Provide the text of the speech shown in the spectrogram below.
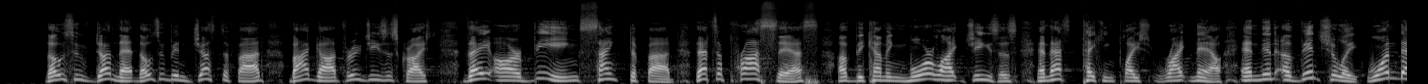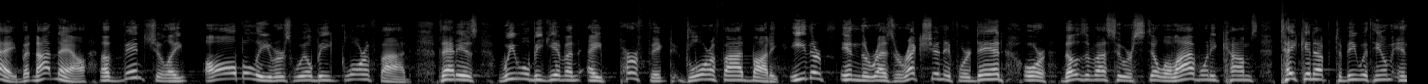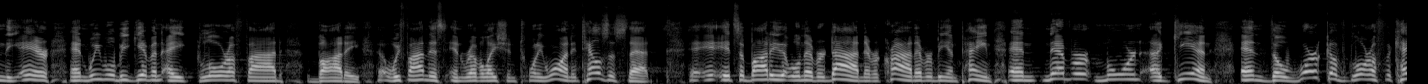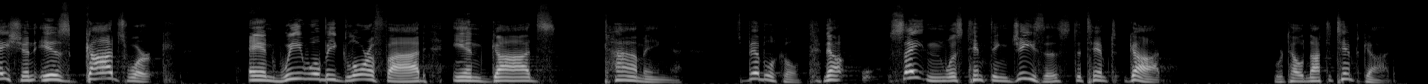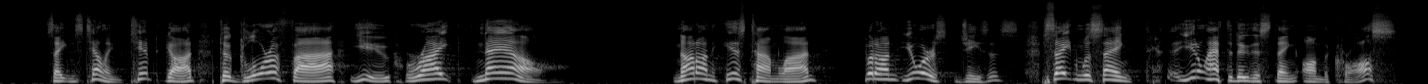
those who've done that, those who've been justified by God through Jesus Christ, they are being sanctified. That's a process of becoming more like Jesus, and that's taking place right now. And then eventually, one day, but not now, eventually, all believers will be glorified. That is, we will be given a perfect, glorified body, either in the resurrection if we're dead, or those of us who are still alive when He comes, taken up to be with Him in the air, and we will be given a glorified body. We find this in Revelation 21. It tells us that it's a body that will never die, never cry, never be in pain, and never mourn again. And the work of glorification is God's work and we will be glorified in God's timing. It's biblical. Now, Satan was tempting Jesus to tempt God. We're told not to tempt God. Satan's telling him, tempt God to glorify you right now. Not on his timeline, but on yours, Jesus. Satan was saying, You don't have to do this thing on the cross.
